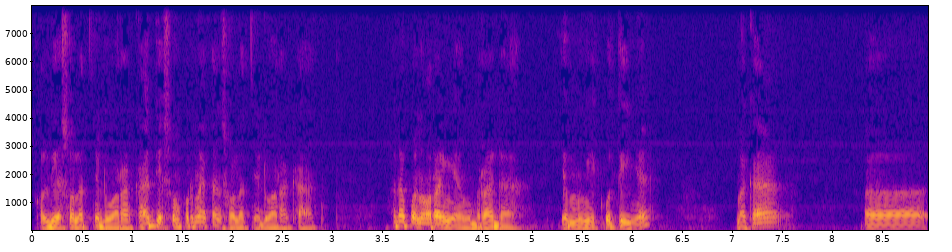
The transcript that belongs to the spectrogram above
kalau dia sholatnya dua rakaat, dia sempurnakan sholatnya dua rakaat. Adapun orang yang berada yang mengikutinya, maka uh,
